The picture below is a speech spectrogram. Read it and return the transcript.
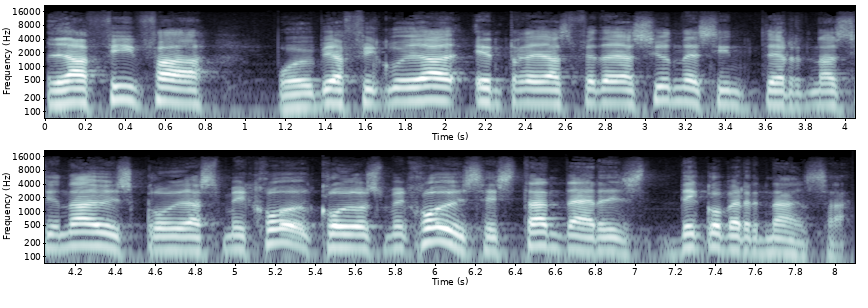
la FIFA vuelve a figurar entre las federaciones internacionales con, las mejor, con los mejores estándares de gobernanza.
